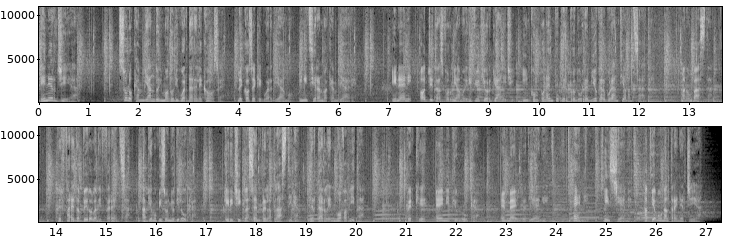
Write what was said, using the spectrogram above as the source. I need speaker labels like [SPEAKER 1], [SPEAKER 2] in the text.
[SPEAKER 1] Energia. Solo cambiando il modo di guardare le cose, le cose che guardiamo inizieranno a cambiare. In Eni oggi trasformiamo i rifiuti organici in componente per produrre biocarburanti avanzati. Ma non basta. Per fare davvero la differenza abbiamo bisogno di Luca, che ricicla sempre la plastica per darle nuova vita. Perché Eni più Luca è meglio di Eni. Eni, insieme, abbiamo un'altra energia.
